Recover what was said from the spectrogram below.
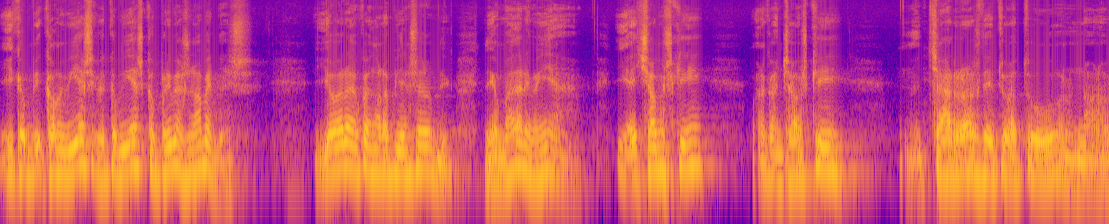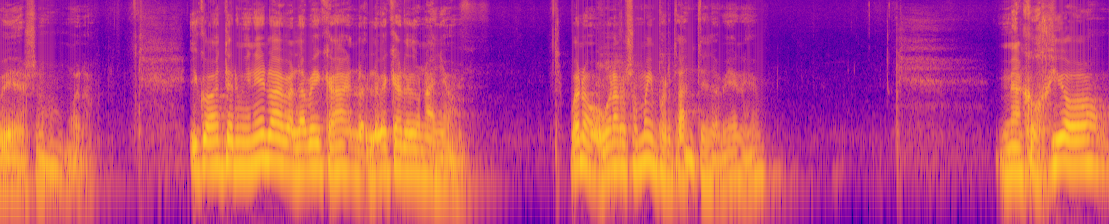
Y convivías, convivías con premios Nobel. Yo ahora cuando lo pienso, digo, madre mía. Y Chomsky, bueno, con Chomsky, charlas de tú a tú, no lo veas, ¿no? Bueno. Y cuando terminé la, la, beca, la, beca era de un año. Bueno, una cosa muy importante también, ¿eh? Me acogió,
